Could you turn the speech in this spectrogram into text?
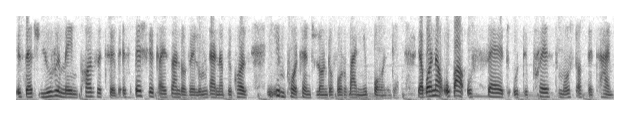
is that you remain positive especially xa isandovela umntana because i-important loo nto for uba nibonde. Yabona uba usad udepressed most of the time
